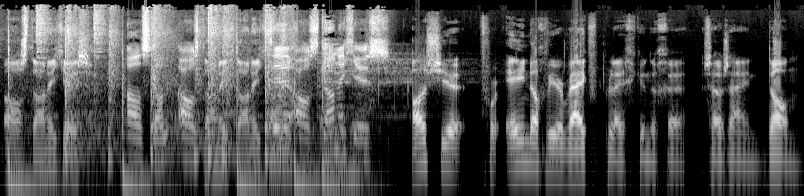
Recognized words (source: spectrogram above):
Als dannetjes. als dan, als dan. Dannetje, dannetje. De als dannetjes. Als je voor één dag weer wijkverpleegkundige zou zijn, dan...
